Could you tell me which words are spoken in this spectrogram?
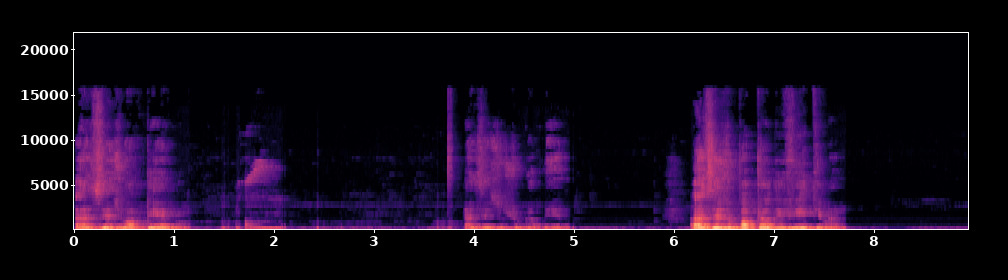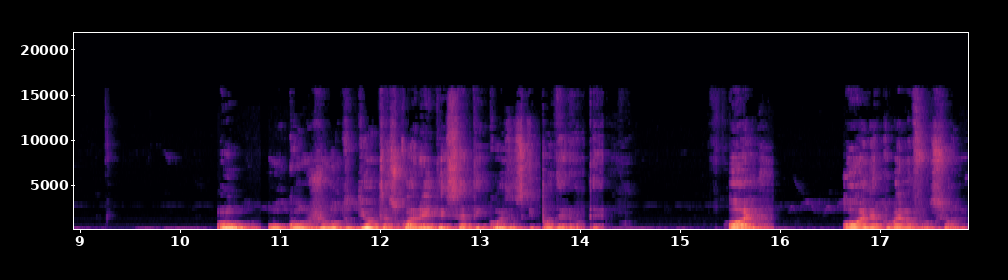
Às vezes o apego, às vezes o julgamento, às vezes o papel de vítima, ou um conjunto de outras 47 coisas que poderão ter. Olha, olha como ela funciona.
